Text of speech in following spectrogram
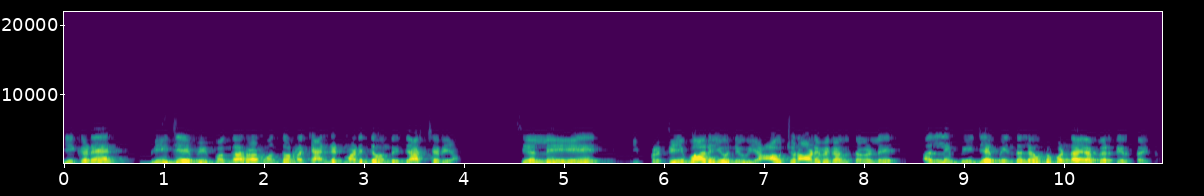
ಈ ಕಡೆ ಬಿಜೆಪಿ, ಬಂಗಾರು ಹನುಮಂತವ್ರನ್ನ ಕ್ಯಾಂಡಿಡೇಟ್ ಮಾಡಿದ್ದೇ ಒಂದು ರೀತಿ ಆಶ್ಚರ್ಯ. ಸಿ, ಅಲ್ಲಿ ಈ ಪ್ರತಿ ಬಾರಿಯೂ ನೀವು ಯಾವ ಚುನಾವಣೆ ಬೇಕಾದ್ರೂ ತಗೊಳ್ಳಿ. ಅಲ್ಲಿ ಬಿಜೆಪಿಯಿಂದಲೇ ಒಬ್ರು ಬಂಡಾಯ ಅಭ್ಯರ್ಥಿ ಇರ್ತಾ ಇದ್ರು.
